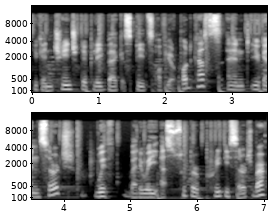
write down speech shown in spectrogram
You can change the playback speeds of your podcasts and you can search with, by the way, a super pretty search bar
